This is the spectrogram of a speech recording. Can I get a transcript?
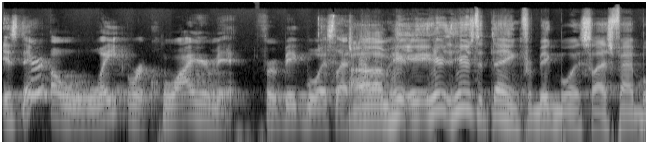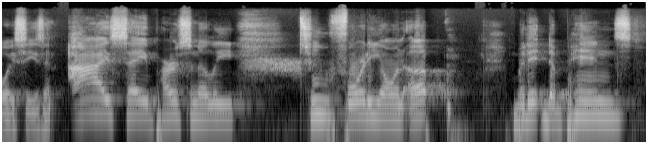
Is there a weight requirement for big boy slash fat Um, here, here, here's the thing for big boy slash fat boy season. I say personally, 240 on up, but it depends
